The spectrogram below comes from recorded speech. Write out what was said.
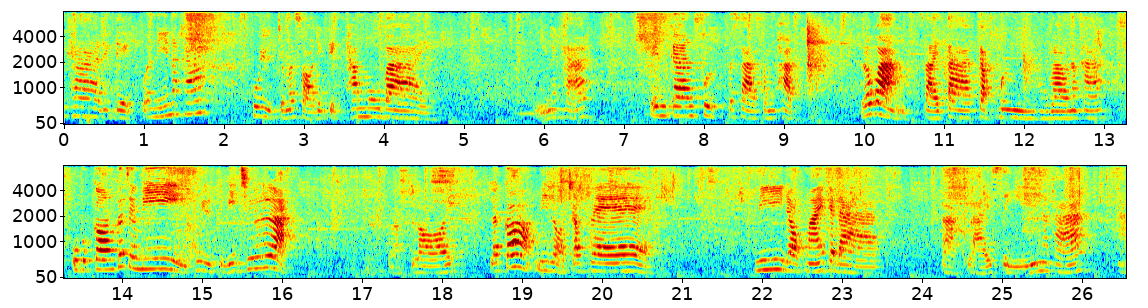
ีค่ะเด็กๆ วันนี้นะคะครูหยุดจะมาสอนเด็กๆทำโมบายนี่นะคะ เป็นการฝึกประสาทสัมผัส ระหว่างสายตากับมือของเรานะคะ อุปกรณ์ก็จะมีครูหยุดจะมีเชือกหรับร้อย แล้วก็มีหลอดกาแฟ มีดอกไม้กระดาษหลากหลายสีนะคะอะ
